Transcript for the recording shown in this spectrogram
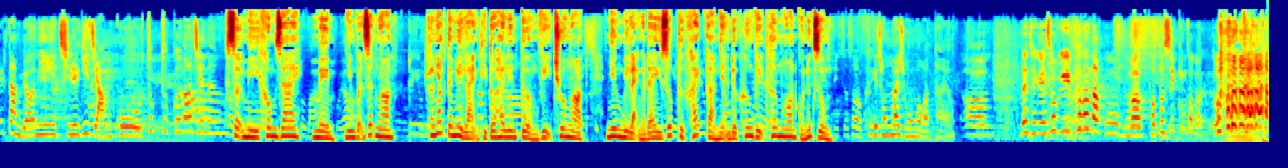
일단 면이 질기지 않고 툭툭 끊어지는 Sợi mì không dai, mềm nhưng vẫn rất ngon. Khi nhắc tới mì lạnh thì tôi hay liên tưởng vị chua ngọt, nhưng mì lạnh ở đây giúp thực khách cảm nhận được hương vị thơm ngon của nước dùng. 있어서 그게 정말 좋은 것 같아요. 어, 네, 되게 속이 편안하고 뭔가 버터 씻긴 것 같고.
